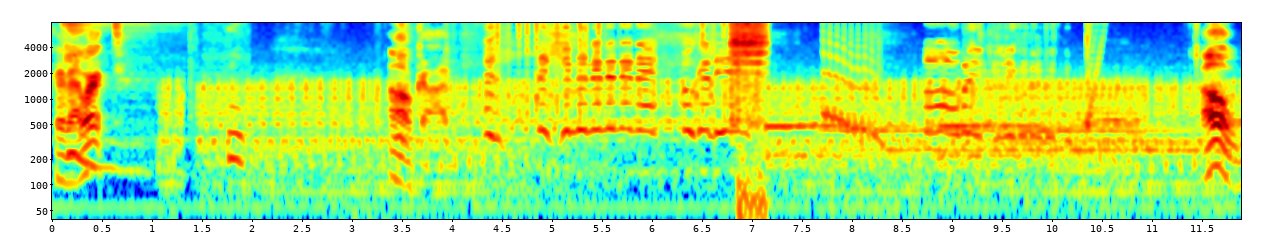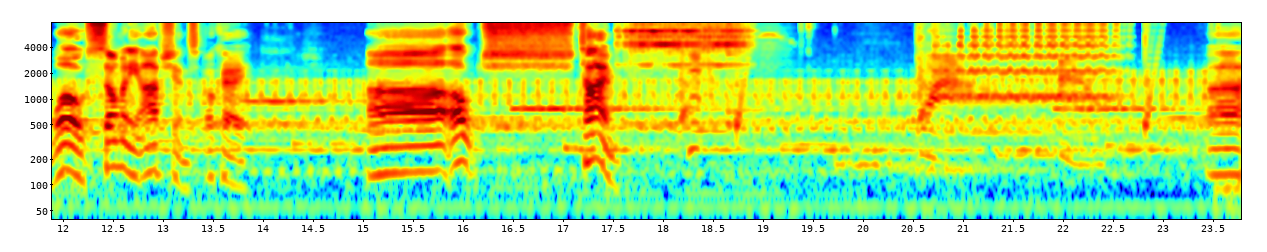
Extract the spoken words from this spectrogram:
Okay, that worked. Oh, God. Oh, whoa, so many options. Okay. Uh, oh, shh, time. Uh,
